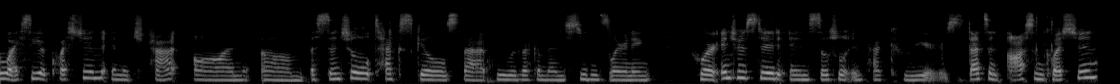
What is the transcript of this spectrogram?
Oh, I see a question in the chat on um, essential tech skills that we would recommend students learning who are interested in social impact careers? That's an awesome question.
